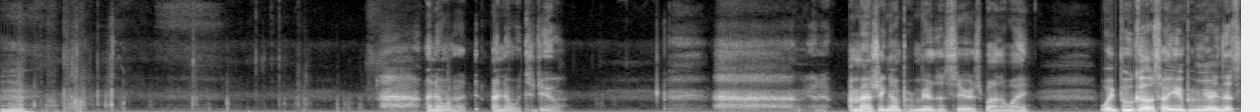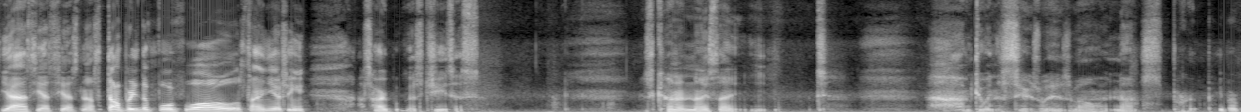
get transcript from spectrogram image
Hmm. I know what I, I know what to do. I'm actually gonna premiere this series, by the way. Wait, Bugos, are you premiering this? Yes, yes, yes. Now stop reading the fourth wall, Cyan Yoshi. I'm ah, sorry, Bugos. Jesus. It's kind of nice that I'm doing this series with Isabel, not paper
